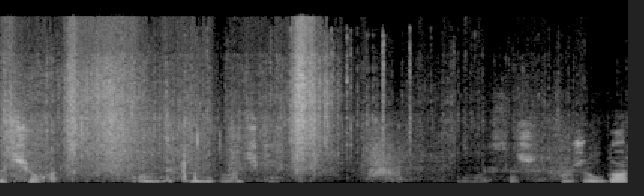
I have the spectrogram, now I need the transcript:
Ось такий невеличкий. Все ж вже удар.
